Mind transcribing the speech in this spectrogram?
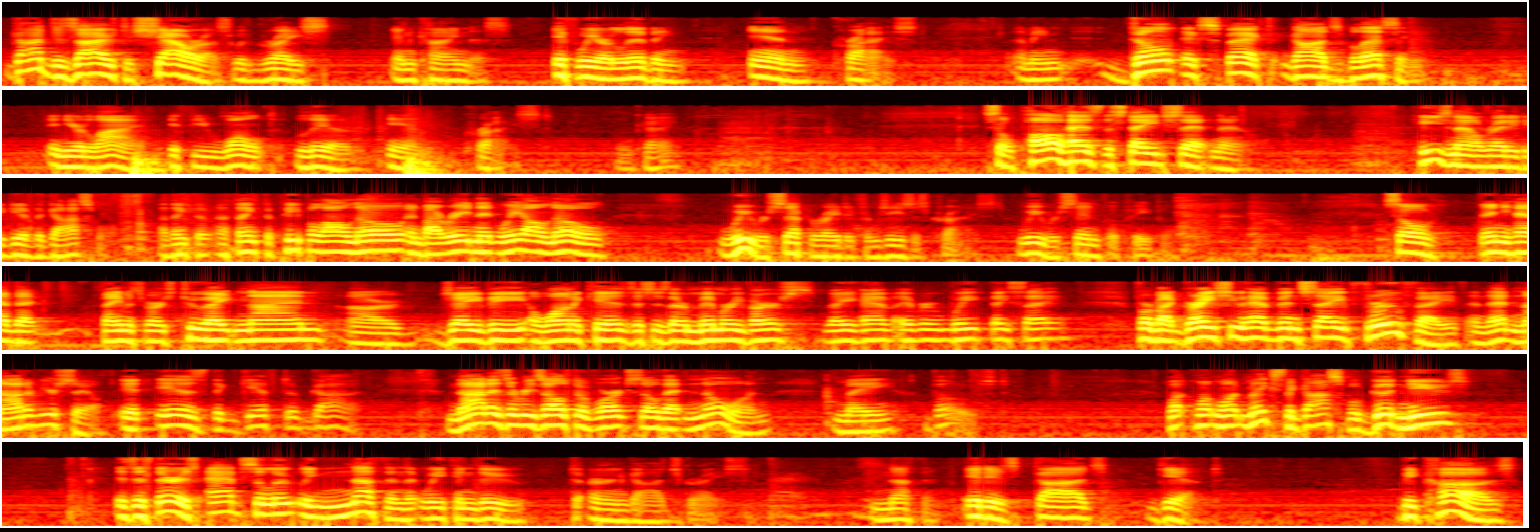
God desires to shower us with grace and kindness if we are living in Christ. I mean, don't expect God's blessing in your life if you won't live in Christ. Okay? So Paul has the stage set now. He's now ready to give the gospel. I think the, I think the people all know, and by reading it, we all know we were separated from Jesus Christ. We were sinful people. So then you have that famous verse 2, 8, and 9. Our JV Awana kids, this is their memory verse they have every week, they say. For by grace you have been saved through faith, and that not of yourself. It is the gift of God, not as a result of works, so that no one may boast. What, what, what makes the gospel good news is that there is absolutely nothing that we can do to earn God's grace. Nothing. It is God's gift. Because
